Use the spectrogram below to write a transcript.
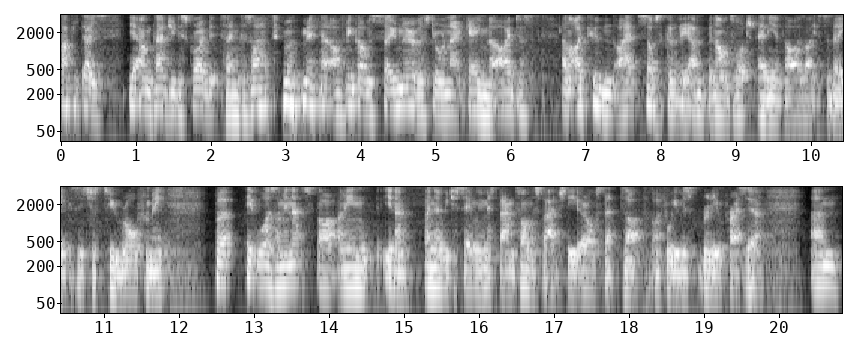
Happy days. Yeah, I'm glad you described it, Tim, because I have to admit, I think I was so nervous during that game that I just, and I couldn't, I had subsequently, I haven't been able to watch any of the highlights today because it's just too raw for me. But it was, I mean, that start, I mean, you know, I know we just said we missed Dan Thomas, but actually Earl stepped up. I thought he was really impressive. Yeah. Um,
